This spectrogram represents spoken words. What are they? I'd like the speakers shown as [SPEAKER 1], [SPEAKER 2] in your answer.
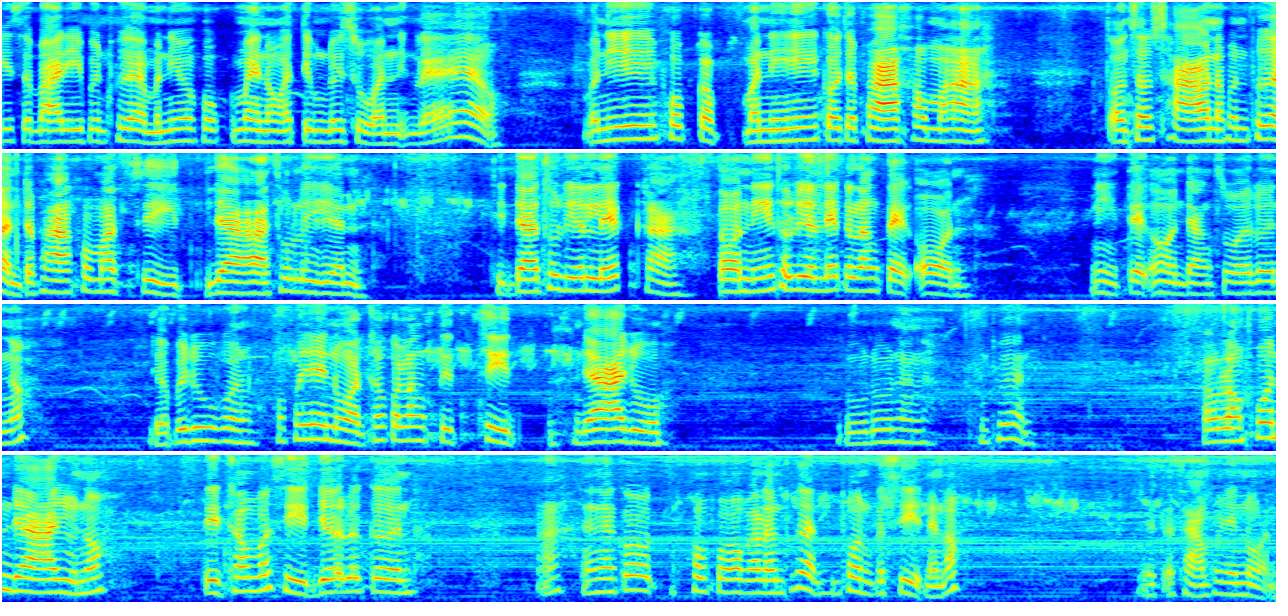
[SPEAKER 1] ดีสบายดีเพื่อนๆวันนี้มาพบแม่น้องไอติมโดยสวนอีกแล้ว วันนี้พบกับวันนี้ก็จะพาเข้ามา ตอนเช้าๆนะเพื่อนๆจะพาเข้ามาฉีดยาทุเรียนฉีดยาทุเรียนเล็กค่ะ ตอนนี้ทุเรียนเล็กกำลังแตกอ่อน นี่แตกอ่อนอย่างสวยเลยเนาะเดี๋ยวไปดูก่อนเพราะพ่อใหญ่หนวดเขากำลังติดฉีดยาอยู่ ดูดูนั่นนเพื่อนๆเขากำลังพ่นยาอยู่เนาะติดคำว่าฉีดเยอะเหลือเกิน อะยังไงก็พอๆกันแล้วเพื่อนพ่นกระสีดเนี่ยเนาะ เดี๋ยวจะถามพญาหนวด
